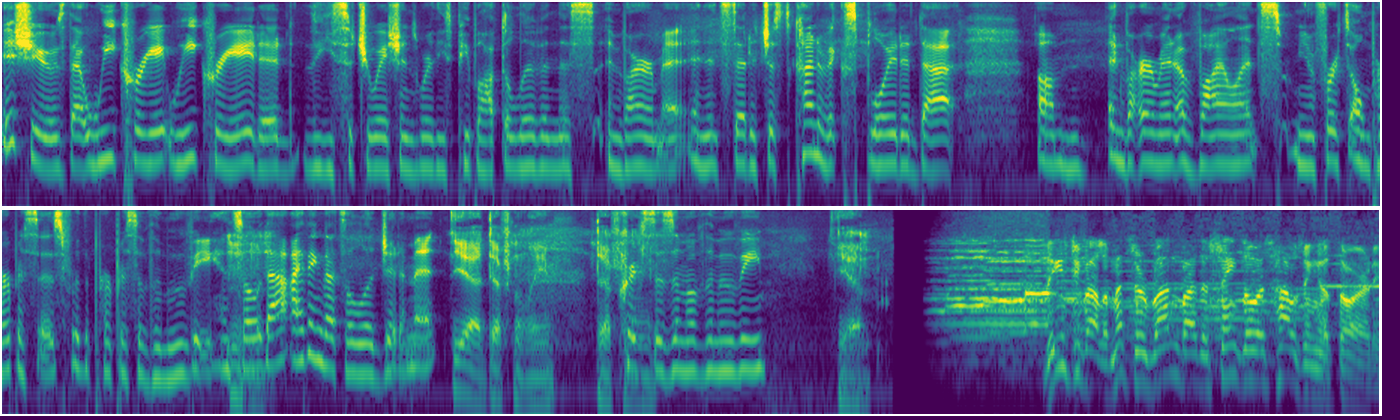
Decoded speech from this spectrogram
issues that we create. We created these situations where these people have to live in this environment, and instead it just kind of exploited that um, environment of violence, you know, for its own purposes, for the purpose of the movie. And so Mhm. that I think that's a legitimate Yeah, definitely, definitely. criticism of the movie. Yeah. These developments are run by the St. Louis Housing Authority.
